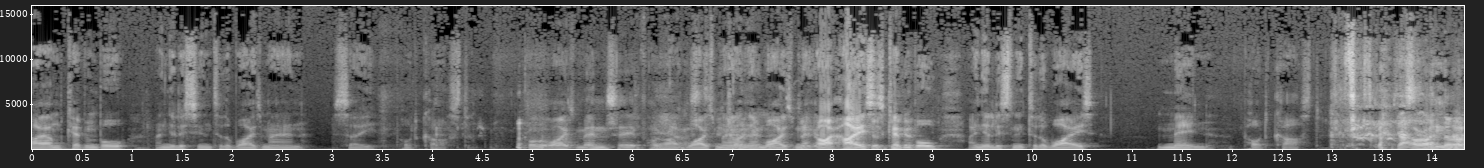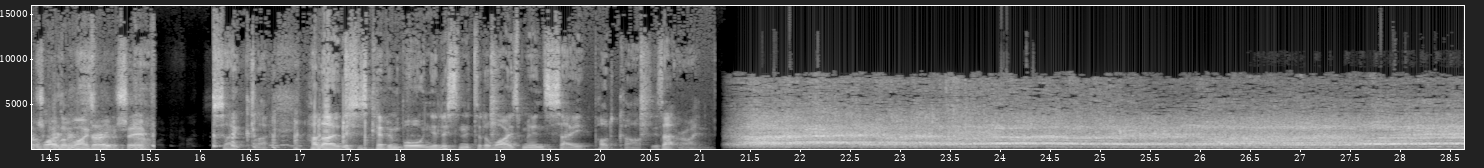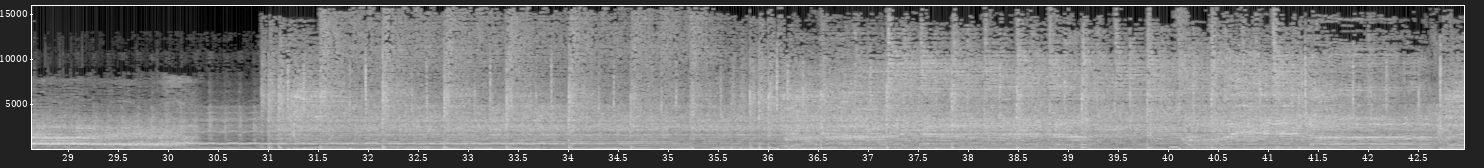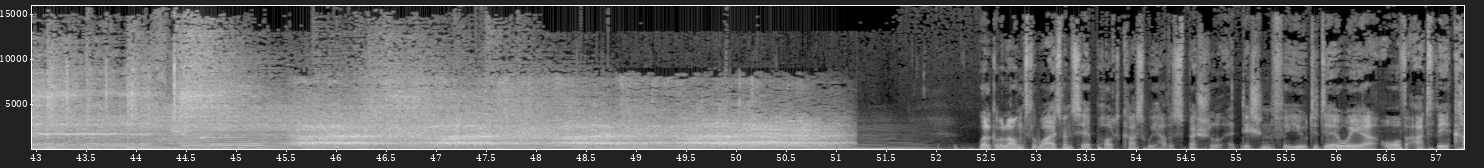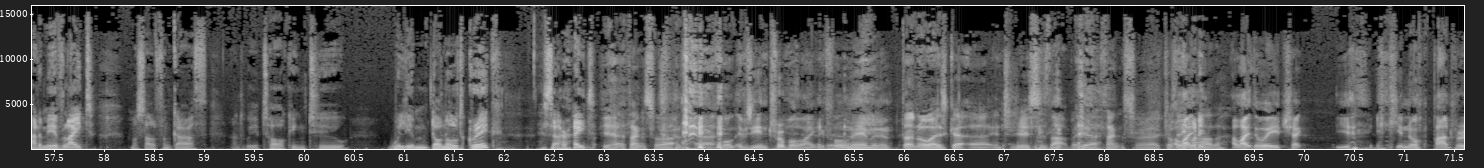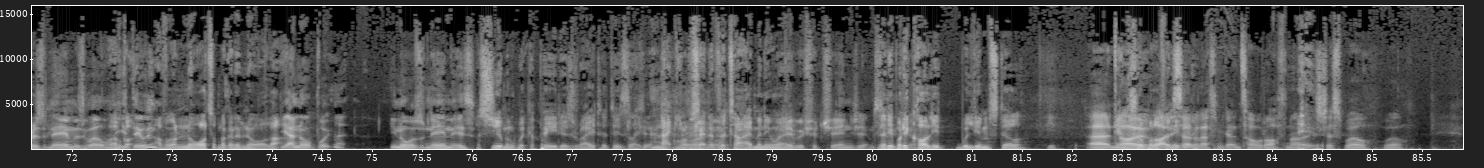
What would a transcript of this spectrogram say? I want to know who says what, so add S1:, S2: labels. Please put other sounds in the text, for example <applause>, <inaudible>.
S1: Hi, I'm Kevin Ball, and you're listening to the Wise Man Say podcast.
S2: All the wise men say it.
S1: All right,
S2: podcast.
S1: Wise
S2: You're
S1: Man and
S2: then
S1: Wise Men. All right, hi, this
S2: Do-
S1: is Kevin. Ball, and you're listening to the Wise Men podcast. Is that all right?
S2: No, it's called the wise men say.
S1: Oh, sake, like. Hello, this is Kevin Ball, and you're listening to the Wise Men Say podcast. Is that right?
S3: Welcome along to the Wise Men Say podcast. We have a special edition for you today. We are over at the Academy of Light, myself and Gareth, and we are talking to William Donald Grigg. <laughs> Is that right?
S4: Yeah, thanks for that. <laughs> Uh,
S2: Well, was he in trouble, like your full
S4: Yeah.
S2: name in him?
S4: don't always get uh, introduced as that, but yeah, thanks for uh,
S2: I like,
S4: it.
S2: I like the way you check your, <laughs> your notepad for his name as well. What
S3: I've
S2: are
S3: got,
S2: you doing?
S3: I've got notes. I'm not going to know all that.
S2: Yeah, I know, but you know what his name is.
S3: Assuming Wikipedia's right, it is like
S2: Yeah,
S3: 90%
S2: alright,
S3: of the
S2: okay.
S3: time anyway.
S2: Maybe we should change it.
S3: Does anybody call you William still? You-
S4: Uh, no, like you said, unless I'm getting told off. No, it's just Will. Will.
